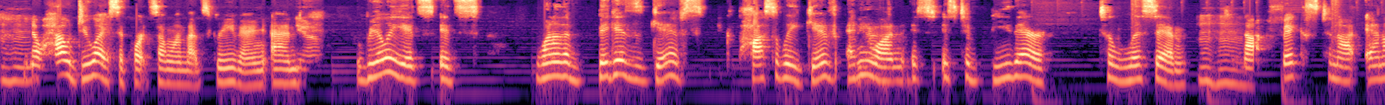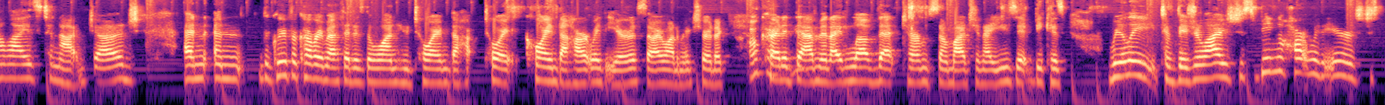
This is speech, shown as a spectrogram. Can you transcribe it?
Mhm. you know how do I support someone that's grieving? And Yeah. really, it's it's one of the biggest gifts possibly give anyone is is to be there, to listen, Mhm. not fix, to not analyze, to not judge. And and the grief recovery method is the one who coined the heart- toy, coined the heart with ears. So I want to make sure to Okay. credit them. And I love that term so much, and I use it because really to visualize just being a heart with ears, just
